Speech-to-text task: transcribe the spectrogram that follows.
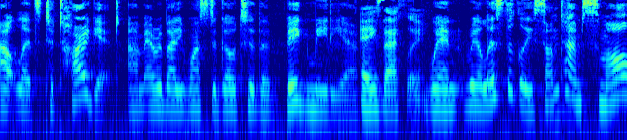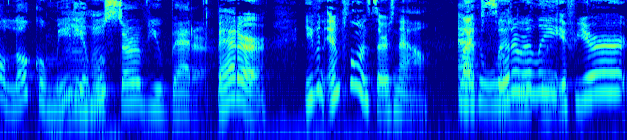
outlets to target. Um, everybody wants to go to the big media, Exactly. when realistically, sometimes small local media Mm-hmm. will serve you better. better. Even influencers now. Like Absolutely. literally, if you're,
